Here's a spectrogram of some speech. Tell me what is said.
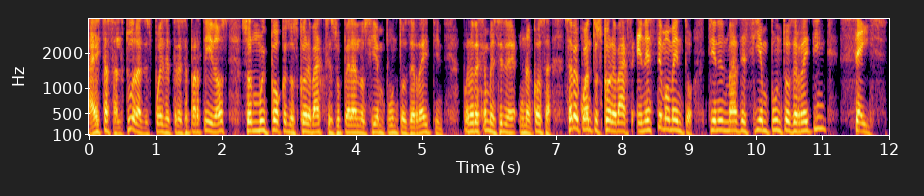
a estas alturas, después de 13 partidos, son muy pocos los corebacks que superan los 100 puntos de rating. Bueno, déjame decirle una cosa. ¿Sabe cuántos corebacks en este momento tienen más de 100 puntos de rating? 6.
